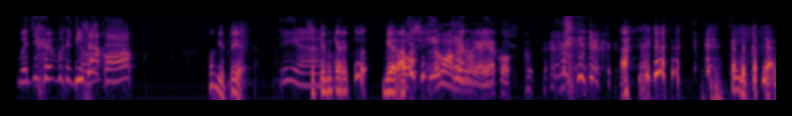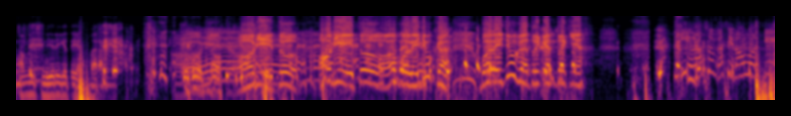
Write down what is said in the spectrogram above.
Buat cewek, buat Bisa kok. Oh gitu ya? Iya. Skincare itu biar Oh, apa sih? Lu mau ngambil rumah ya kok. Kan deket ya ngambil sendiri gitu ya barang. Oh, Iya. gitu. oh gitu. Oh gitu. Oh boleh juga. Boleh juga trik and triknya. Ki, langsung kasih nomor, Ki.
